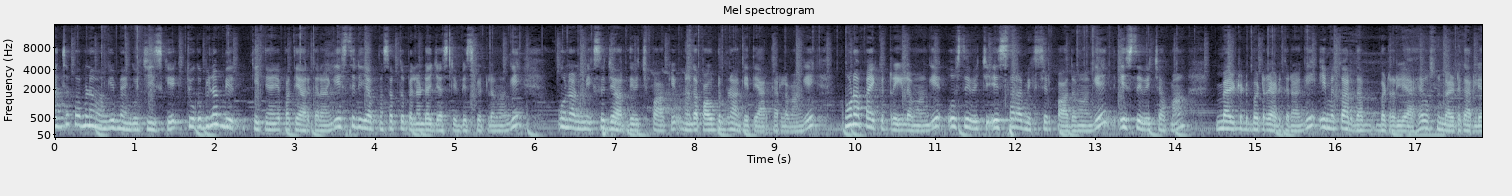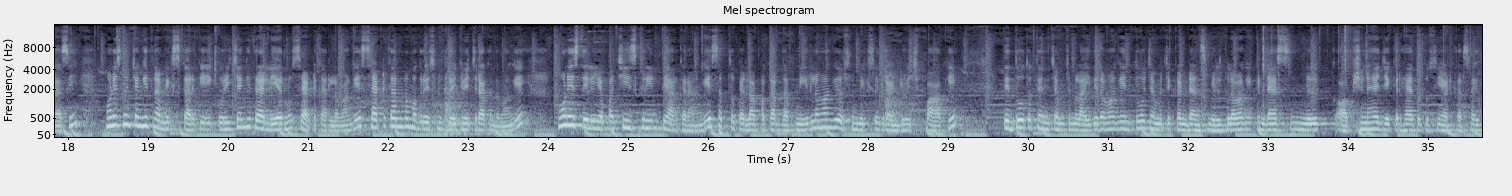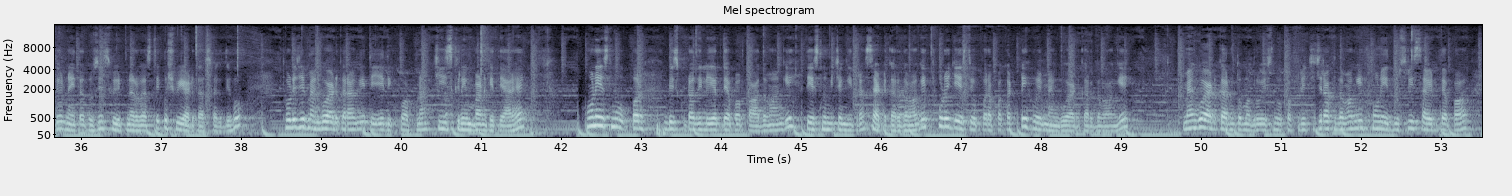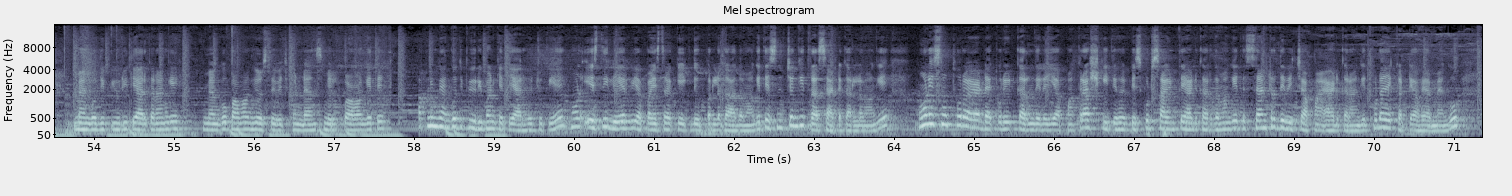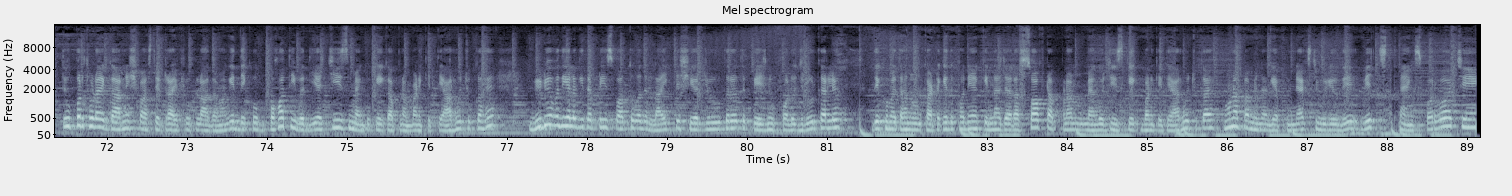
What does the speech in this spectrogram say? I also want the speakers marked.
Speaker 1: ਅੱਜ ਆਪਾਂ ਬਣਾਵਾਂਗੇ ਮੈਂਗੋ ਚੀਜ਼ ਕੇਕ ਜੋ ਕਿ ਬਿਨਾਂ ਬੇਕ ਕੀਤਿਆਂ ਆਪਾਂ ਤਿਆਰ ਕਰਾਂਗੇ। ਇਸ ਦੇ ਲਈ ਆਪਾਂ ਸਭ ਤੋਂ ਪਹਿਲਾਂ ਡਾਈਜੈਸਟਿਵ ਬਿਸਕਟ ਲਵਾਂਗੇ। ਉਹਨਾਂ ਨੂੰ ਮਿਕਸਰ ਜਾਰ ਦੇ ਵਿੱਚ ਪਾ ਕੇ ਉਹਨਾਂ ਦਾ ਪਾਊਡਰ ਬਣਾ ਕੇ ਤਿਆਰ ਕਰ ਲਵਾਂਗੇ। ਹੁਣ ਆਪਾਂ ਇੱਕ ਟਰੇ ਲਵਾਂਗੇ। ਉਸ ਦੇ ਵਿੱਚ ਇਹ ਸਾਰਾ ਮਿਕਸਚਰ ਪਾ ਦੇਵਾਂਗੇ। ਇਸ ਦੇ ਵਿੱਚ ਆਪਾਂ ਮੈਲਟਡ ਬਟਰ ਐਡ ਕਰਾਂਗੇ। ਇਹ ਮੈਂ ਘਰ ਦਾ ਬਟਰ ਲਿਆ ਹੈ ਉਸ ਨੂੰ ਮੈਲਟ ਕਰ ਲਿਆ ਸੀ। ਹੁਣ ਇਸ ਨੂੰ ਚੰਗੀ ਤਰ੍ਹਾਂ ਮਿਕਸ ਕਰਕੇ ਇੱਕ ਵਾਰੀ ਚੰਗੀ ਤਰ੍ਹਾਂ ਲੇਅਰ ਨੂੰ ਸੈੱਟ ਕਰ ਲਵਾਂਗੇ। ਸੈੱਟ ਕਰਨ ਤੋਂ ਮਗਰੋਂ ਇਸ ਨੂੰ ਫ੍ਰਿਜ ਵਿੱਚ ਰੱਖ ਦੇਵਾਂਗੇ। ਹੁਣ ਇਸ ਦੇ ਲਈ ਆਪਾਂ ਚੀਜ਼ ਕਰੀਮ ਤਿਆਰ ਕਰਾਂਗੇ। ਸਭ ਤੋਂ ਪਹਿਲਾਂ ਆਪਾਂ ਘਰ ਦਾ ਪਨੀਰ ਲਵਾਂਗੇ। ਉਸ ਨੂੰ ਮਿਕਸਰ ਗ੍ਰਾਈਂਡਰ ਵਿੱਚ ਪਾ ਕੇ ਤੇ 2 ਤੋਂ 3 ਚਮਚ ਮਲਾਈ ਦੇ ਲਵਾਂਗੇ 2 ਚਮਚ ਕੰਡੈਂਸ ਮਿਲਕ ਲਵਾਂਗੇ। ਕੰਡੈਂਸ ਮਿਲਕ ਆਪਸ਼ਨ ਹੈ, ਜੇਕਰ ਹੈ ਤਾਂ ਤੁਸੀਂ ਐਡ ਕਰ ਸਕਦੇ ਹੋ, ਨਹੀਂ ਤਾਂ ਤੁਸੀਂ ਸਵੀਟਨਰ ਵਾਸਤੇ ਕੁਝ ਵੀ ਐਡ ਕਰ ਸਕਦੇ ਹੋ। ਥੋੜੇ ਜਿਹੇ ਮੈਂਗੋ ਐਡ ਕਰਾਂਗੇ ਤੇ ਇਹ ਦੇਖੋ ਆਪਣਾ ਚੀਜ਼ ਕਰੀਮ ਬਣ ਕੇ ਤਿਆਰ ਹੈ। ਹੁਣ ਇਸ ਨੂੰ ਉੱਪਰ ਬਿਸਕੁਟਾਂ ਦੀ ਲੇਅਰ ਤੇ ਆਪਾਂ ਪਾ ਦੇਵਾਂਗੇ ਤੇ ਇਸ ਨੂੰ ਵੀ ਚੰਗੀ ਤਰ੍ਹਾਂ ਸੈੱਟ ਕਰ ਦੇਵਾਂਗੇ। ਥੋੜੇ ਜਿਹੇ ਇਸ ਦੇ ਉੱਪਰ ਆਪਾਂ ਕੱਟੇ ਹੋਏ ਮੈਂਗੋ ਐਡ ਕਰ ਦੇਵਾਂਗੇ। ਮੈਂਗੋ ਐਡ ਕਰਨ ਤੋਂ ਮਗਰੋਂ ਇਸ ਨੂੰ ਆਪਾਂ ਫ੍ਰਿਜ 'ਚ ਰੱਖ ਦੇਵਾਂਗੇ। ਹੁਣ ਇਹ ਦੂਸਰੀ ਸਾਈਡ ਤੇ ਆਪਾਂ ਮੈਂਗੋ ਦੀ ਪਿਊਰੀ ਤਿਆਰ ਕਰਾਂਗੇ। ਮੈਂਗੋ ਪਾਵਾਂਗੇ, ਉਸ ਦੇ ਵਿੱਚ ਕੰਡੈਂਸ ਮਿਲਕ ਪਾਵਾਂਗੇ ਤੇ ਆਪਣੀ ਮੈਂਗੋ ਦੀ ਪਿਊਰੀ ਬਣ ਕੇ ਤਿਆਰ ਹੋ ਚੁੱਕੀ ਹੈ। ਹੁਣ ਇਸ ਦੀ ਲੇਅਰ ਵੀ ਆਪਾਂ ਇਸ ਤਰ੍ਹਾਂ ਕੇਕ ਦੇ ਉੱਪਰ ਲਗਾ ਦੇਵਾਂਗੇ ਤੇ ਇਸ ਨੂੰ ਚੰਗੀ ਤਰ੍ਹਾਂ ਸੈੱਟ ਕਰ ਲਵਾਂਗੇ। ਹੁਣ ਇਸ ਨੂੰ ਥੋੜਾ ਜਿਹਾ ਡੈਕੋਰੇਟ ਕਰਨ ਦੇ ਲਈ ਆਪਾਂ ਕ੍ਰਸ਼ ਕੀਤੇ ਹੋਏ ਬਿਸਕੁਟ ਸਾਈਡ ਤੇ ਐਡ ਕਰ ਦੇਵਾਂਗੇ ਤੇ ਸੈਂਟਰ ਦੇ ਵਿੱਚ ਆਪਾਂ ਐਡ ਕਰਾਂਗੇ ਥੋੜਾ ਜਿਹਾ ਕੱਟਿਆ ਹੋਇਆ ਮੈਂਗੋ ਤੇ ਉੱਪਰ ਥੋੜਾ ਜਿਹਾ ਗਾਰਨਿਸ਼ ਵਾਸਤੇ ਡਰਾਈ ਫਰੂਟ ਲਾ ਦੇਵਾਂਗੇ। ਦੇਖੋ ਬਹੁਤ ਹੀ ਵਧੀਆ ਚੀਜ਼ ਮੈਂਗੋ ਕੇਕ ਆਪਣਾ ਬਣ ਕੇ ਤਿਆਰ ਹੋ ਚੁੱਕਾ ਹੈ। ਵੀਡੀਓ ਵਧੀਆ ਲੱਗੀ ਤਾਂ ਪਲੀਜ਼ ਵੱਧ ਤੋਂ ਵੱਧ ਲਾਈਕ ਤੇ ਸ਼ੇਅਰ ਜ਼ਰੂਰ ਕਰਿਓ ਤੇ ਪੇਜ ਨੂੰ ਫੋਲੋ ਜ਼ਰੂਰ ਕਰ ਲਿਓ। ਦੇਖੋ ਮੈਂ ਤੁਹਾਨੂੰ ਹੁਣ ਕੱਟ ਕੇ ਦਿਖਾਉਂਦੀ ਹਾਂ ਕਿੰਨਾ ਜ਼ਿਆਦਾ ਸੌਫਟ ਆਪਣਾ ਮੈਂਗੋ ਚੀਜ਼ ਕੇਕ ਬਣ ਕੇ ਤਿਆਰ ਹੋ ਚੁੱਕਾ ਹੈ। ਹੁਣ ਆਪਾਂ ਮਿਲਾਂਗੇ ਆਪਣੀ ਨੈਕਸਟ ਵੀਡੀਓ ਦੇ ਵਿੱਚ। Thanks for watching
